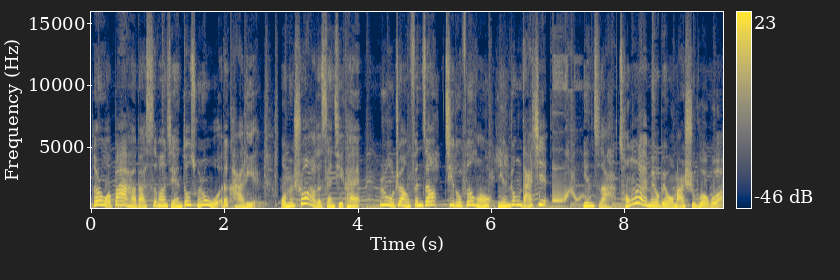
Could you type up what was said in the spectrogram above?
他说：“我爸哈把私房钱都存入我的卡里，我们说好的三七开，入账分赃，季度分红，年终答谢，因此啊，从来没有被我妈识破过。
